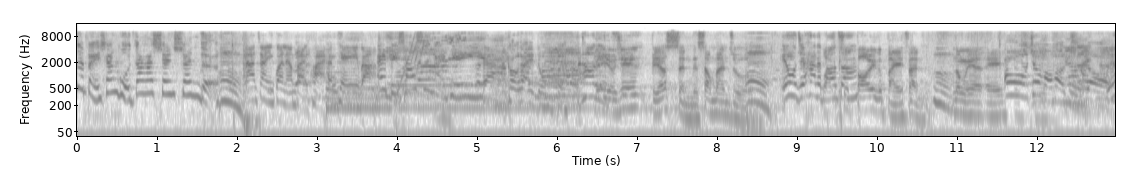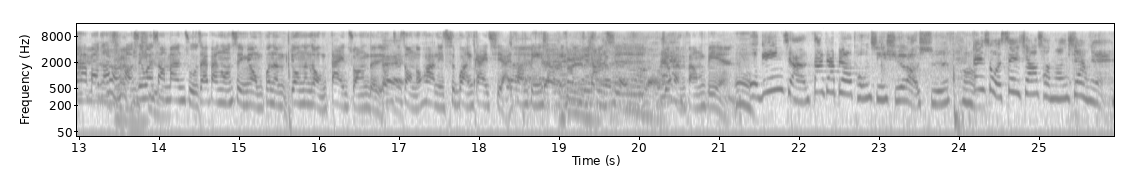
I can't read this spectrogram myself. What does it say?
这百香果，但它酸酸的。嗯，那这样一罐两百块，很便宜吧？哎，比超市买便宜。对啊，够太多。然后有些比较省的上班族，嗯，因为我觉得它的包装，包一个白饭，嗯，弄一个哎，哦，就好好吃哦。我觉得它包装很好，是因为上班族在办公室里面，我们不能用那种袋装的，用这种的话，你吃不完盖起来放冰箱里面继续吃，就很方便。我跟你讲，大家不要同情徐老师，但是我在家常常这样哎，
